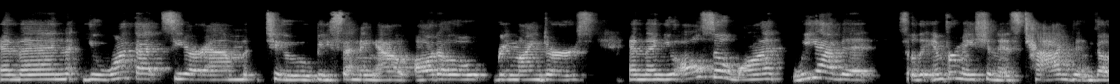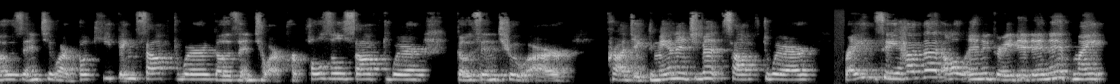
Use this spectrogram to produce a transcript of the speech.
And then you want that CRM to be sending out auto reminders. And then you also want, we have it so the information is tagged and goes into our bookkeeping software, goes into our proposal software, goes into our project management software, right? So you have that all integrated and it might,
